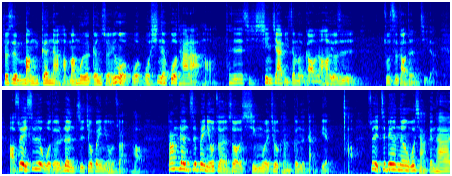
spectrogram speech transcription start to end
就是盲跟啊，好盲目的跟随，因为我我我信得过他啦，哈，他是性价比这么高，然后又是逐字高等级的，好，所以是不是我的认知就被扭转？好，当认知被扭转的时候，行为就可能跟着改变。好，所以这边呢，我想跟他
